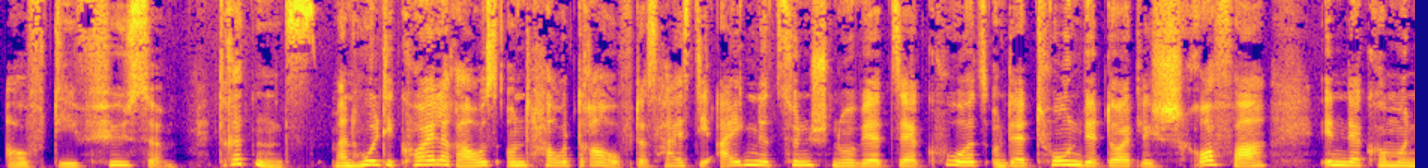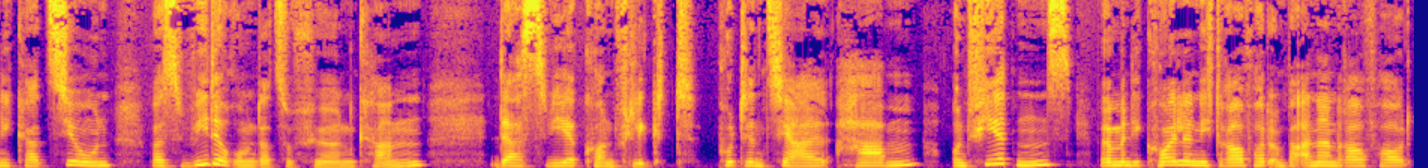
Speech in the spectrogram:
auf die Füße. Drittens, man holt die Keule raus und haut drauf. Das heißt, die eigene Zündschnur wird sehr kurz und der Ton wird deutlich schroffer in der Kommunikation, was wiederum dazu führen kann, dass wir Konfliktpotenzial haben. Und viertens, wenn man die Keule nicht drauf hat und bei anderen draufhaut,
